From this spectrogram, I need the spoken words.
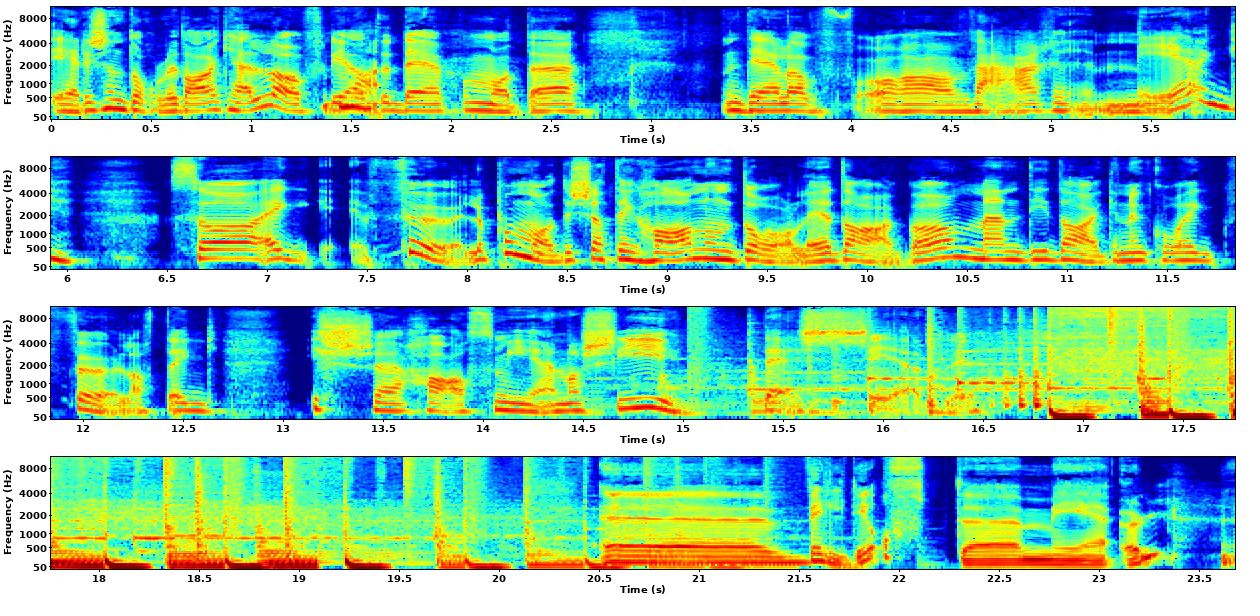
er det ikke en dårlig dag heller. Fordi at Nei. det er på en måte en del av å være meg. Så jeg føler på en måte ikke at jeg har noen dårlige dager, men de dagene hvor jeg føler at jeg ikke har så mye energi, det er kjedelig. Eh, veldig ofte med øl.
